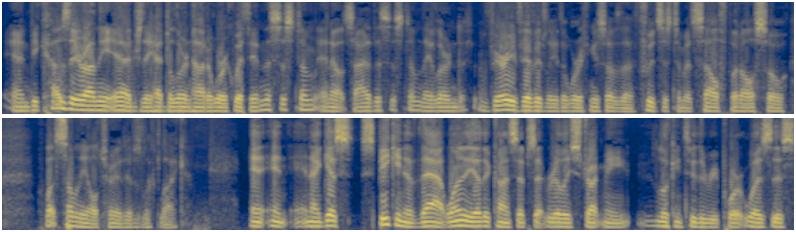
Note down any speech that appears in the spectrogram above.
And because they were on the edge, they had to learn how to work within the system and outside of the system. They learned very vividly the workings of the food system itself, but also what some of the alternatives looked like. And, and and I guess speaking of that, one of the other concepts that really struck me looking through the report was this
